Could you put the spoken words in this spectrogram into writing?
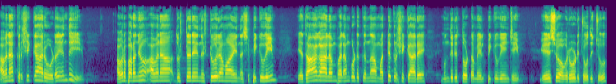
അവൻ ആ കൃഷിക്കാരോട് എന്തു ചെയ്യും? അവർ പറഞ്ഞു അവനാ ദുഷ്ടരെ നിഷ്ഠൂരമായി നശിപ്പിക്കുകയും യഥാകാലം ഫലം കൊടുക്കുന്ന മറ്റു കൃഷിക്കാരെ മുന്തിരിത്തോട്ടം ഏൽപ്പിക്കുകയും ചെയ്യും. യേശു അവരോട് ചോദിച്ചു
